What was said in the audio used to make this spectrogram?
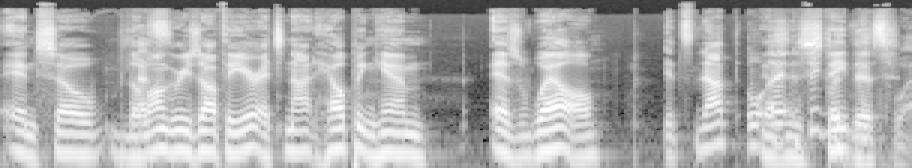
and so the That's- longer he's off the air, it's not helping him as well. it's not well, I think of it this way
